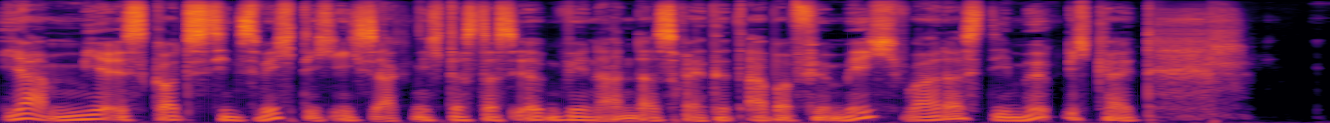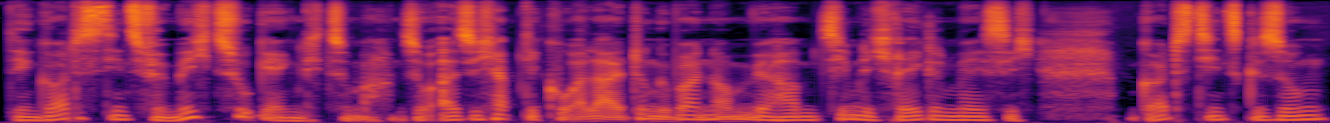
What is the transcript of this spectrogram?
Ja, mir ist Gottesdienst wichtig. Ich sage nicht, dass das irgendwen anders rettet, aber für mich war das die Möglichkeit, den Gottesdienst für mich zugänglich zu machen. So, also ich habe die Chorleitung übernommen. Wir haben ziemlich regelmäßig Gottesdienst gesungen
